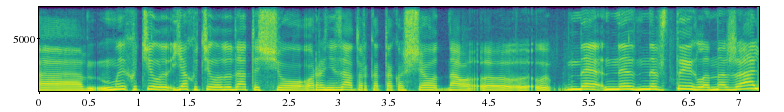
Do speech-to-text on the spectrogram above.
Е, Ми хотіли, я хотіла додати, що організаторка також ще одна е, не, не, не встигла, на жаль,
